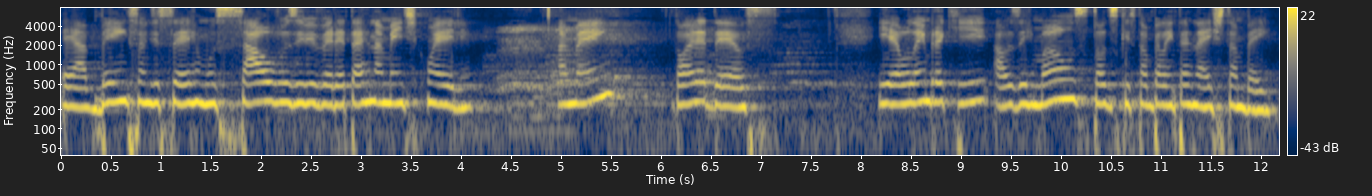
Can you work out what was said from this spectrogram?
é a bênção de sermos salvos e viver eternamente com Ele. Amém? Glória a Deus. E eu lembro aqui aos irmãos, todos que estão pela internet também.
